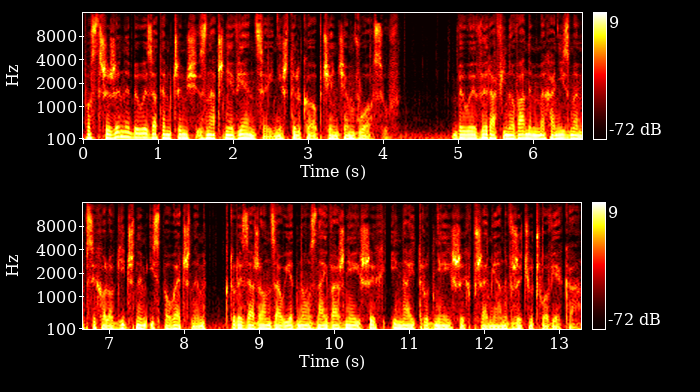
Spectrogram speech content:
Postrzyżyny były zatem czymś znacznie więcej niż tylko obcięciem włosów. Były wyrafinowanym mechanizmem psychologicznym i społecznym, który zarządzał jedną z najważniejszych i najtrudniejszych przemian w życiu człowieka.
